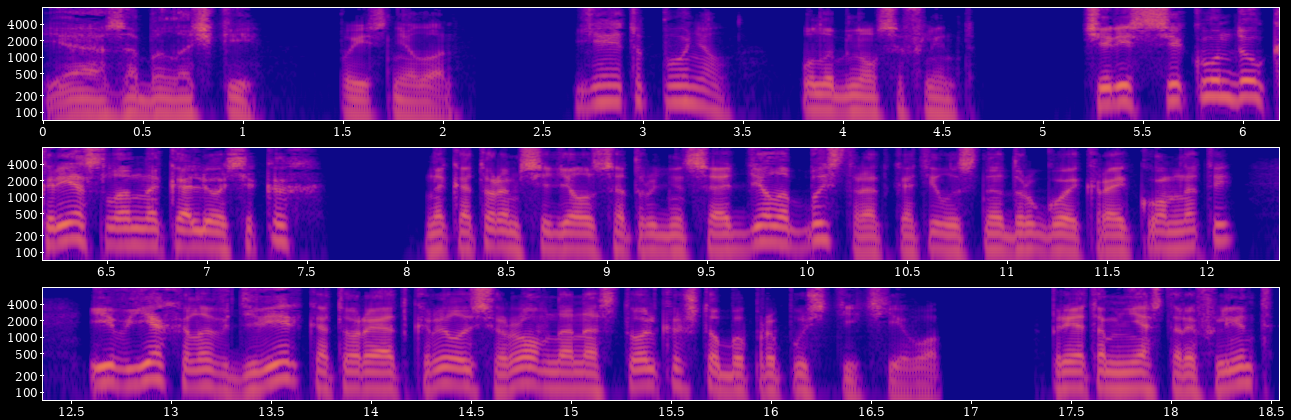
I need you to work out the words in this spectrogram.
«Я забыл очки», — пояснил он. «Я это понял», — улыбнулся Флинт. Через секунду кресло на колесиках, на котором сидела сотрудница отдела, быстро откатилось на другой край комнаты и въехало в дверь, которая открылась ровно настолько, чтобы пропустить его. При этом Нестор и Флинт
